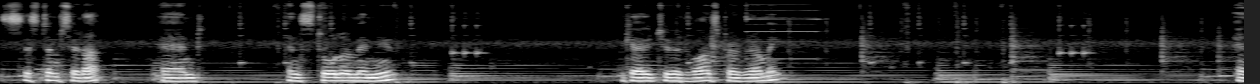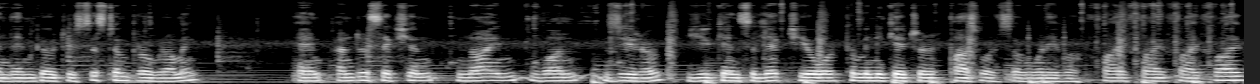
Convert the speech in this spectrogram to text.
system setup and installer menu go to advanced programming and then go to system programming. And under section 910 you can select your communicator password. So whatever 5555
